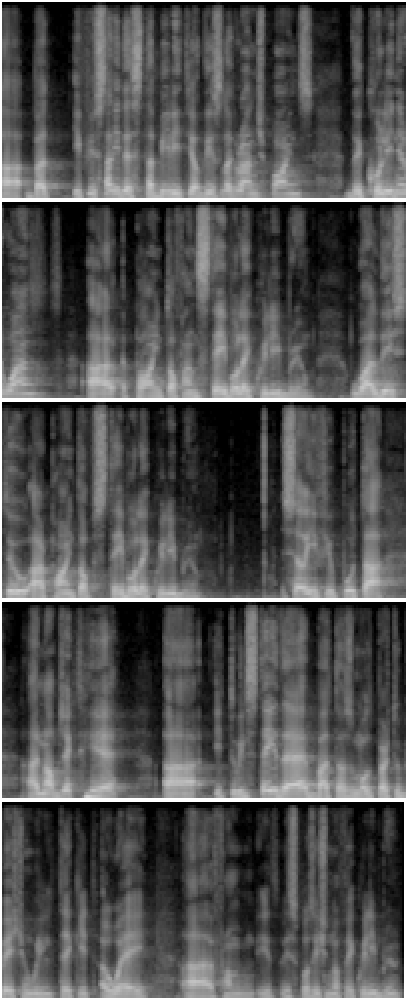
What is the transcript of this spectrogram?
Uh, but if you study the stability of these Lagrange points, the collinear ones are a point of unstable equilibrium, while these two are point of stable equilibrium. So if you put a, an object here, uh, it will stay there, but a small perturbation will take it away uh, from this position of equilibrium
